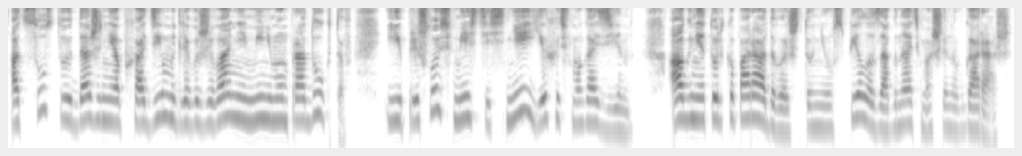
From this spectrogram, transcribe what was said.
отсутствует даже необходимый для выживания минимум продуктов, и пришлось вместе с ней ехать в магазин. Агния только порадовалась, что не успела загнать машину в гараж.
